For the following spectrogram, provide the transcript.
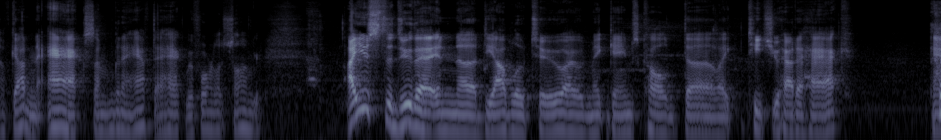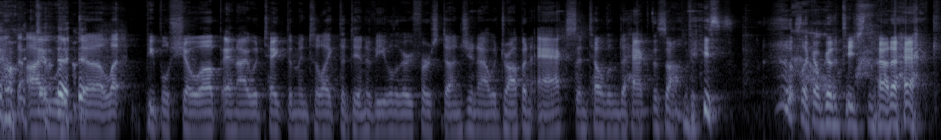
I've got an axe. I'm gonna have to hack before much longer. I used to do that in uh, Diablo 2. I would make games called uh, like teach you how to hack, and I would uh, let people show up, and I would take them into like the Den of Evil, the very first dungeon. I would drop an axe and tell them to hack the zombies. it's like I'm gonna teach them how to hack.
